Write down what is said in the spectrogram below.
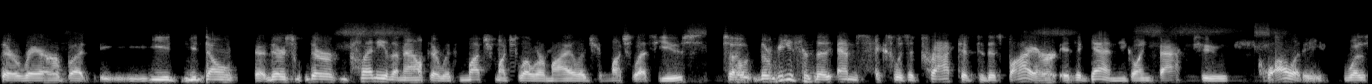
they're rare, but you you don't. There's there are plenty of them out there with much much lower mileage and much less use. So the reason the M6 was attractive to this buyer is again going back to quality was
